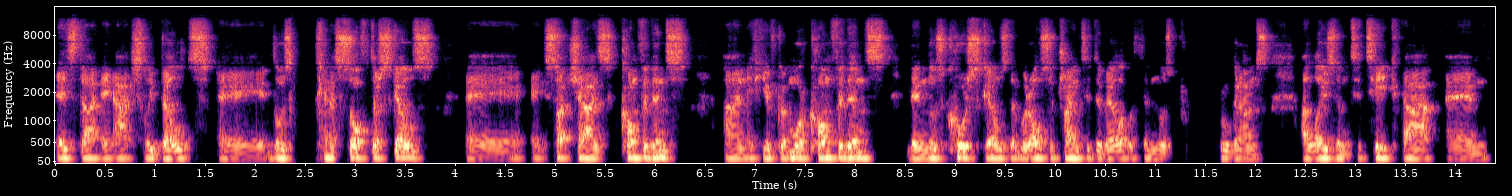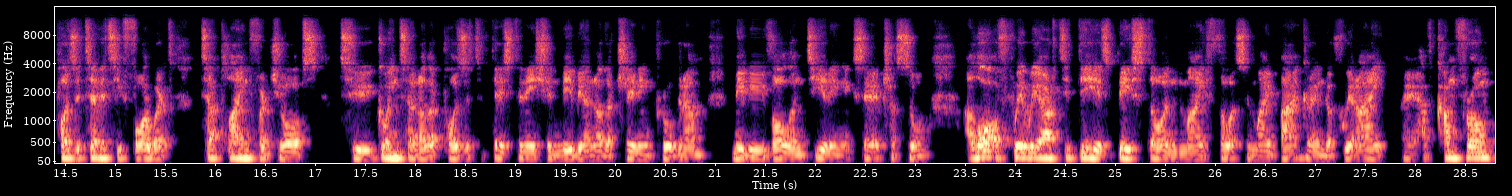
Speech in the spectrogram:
is that it actually builds uh, those kind of softer skills, uh, such as confidence. And if you've got more confidence, then those core skills that we're also trying to develop within those programs allows them to take that um, positivity forward to applying for jobs to going to another positive destination, maybe another training program, maybe volunteering, etc. So a lot of where we are today is based on my thoughts and my background of where I uh, have come from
